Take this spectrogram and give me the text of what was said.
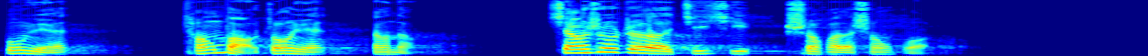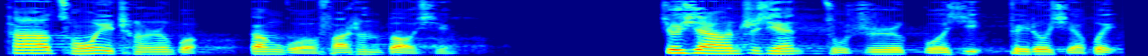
公园、城堡、庄园等等，享受着极其奢华的生活。他从未承认过刚果发生的暴行，就像之前组织国际非洲协会、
